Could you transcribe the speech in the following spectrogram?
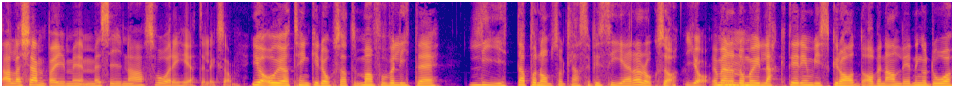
alla kämpar ju med, med sina svårigheter liksom. ja, och jag tänker också att man får väl lite lita på de som klassificerar också. Ja, Jag menar Mm. de har ju lagt det i en viss grad av en anledning och då,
